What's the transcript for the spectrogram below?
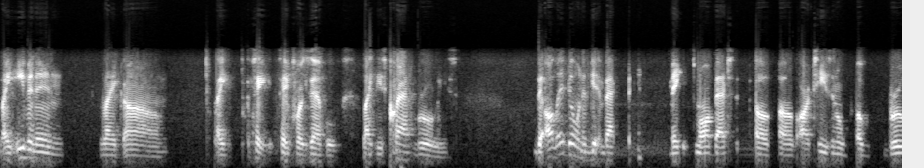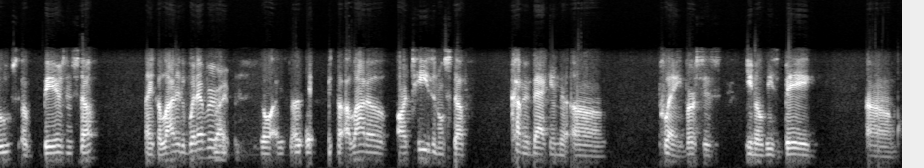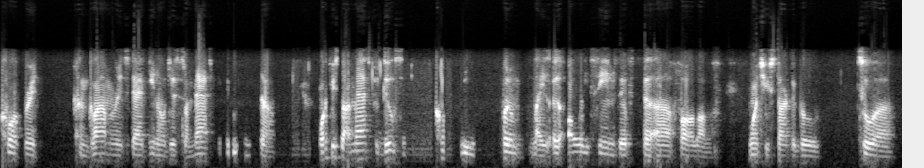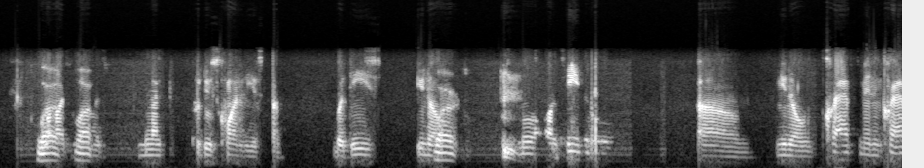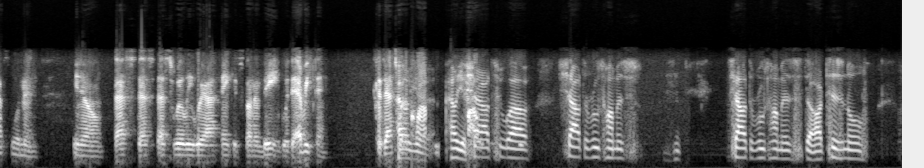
like even in, like, um, like take take for example, like these craft breweries. They, all they're doing is getting back, making small batches of of artisanal of brews of beers and stuff. Like a lot of the, whatever. Right. So it's a, it's a lot of artisanal stuff coming back into um, play versus you know these big um, corporate conglomerates that you know just are mass producing stuff. Once you start mass producing, put them like it always seems to, to uh, fall off. Once you start to go to a Word, large, word. mass produced quantity of stuff, but these, you know, Word. more artisanal, um, you know, craftsmen and craftswomen. You know, that's that's that's really where I think it's going to be with everything, because that's Hell what yeah. Hell yeah! Shout out to uh, shout out to Roots Hummus. shout out to Roots Hummus, the artisanal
